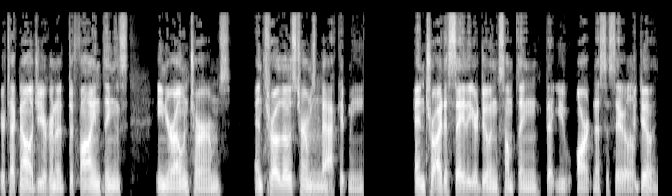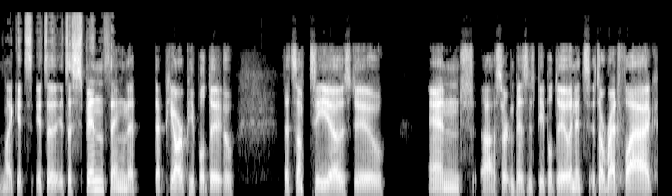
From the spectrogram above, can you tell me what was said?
your technology. You're going to define things in your own terms and throw those terms Mm. back at me and try to say that you're doing something that you aren't necessarily doing. Like it's it's a it's a spin thing that that PR people do, that some CEOs do, and uh, certain business people do, and it's it's a red flag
